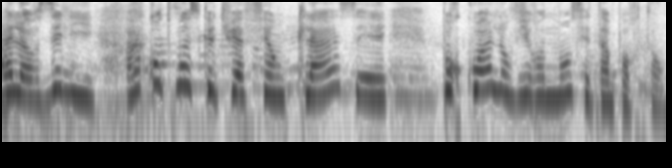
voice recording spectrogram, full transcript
Alors, Zélie, raconte-moi ce que tu as fait en classe et pourquoi l'environnement c'est important.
